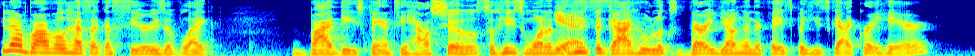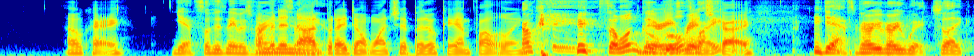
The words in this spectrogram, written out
You know, Bravo has like a series of like by these fancy house shows. So he's one of the, he's the guy who looks very young in the face, but he's got gray hair. Okay, Yeah, so his name is I'm going to nod, but I don't watch it. But okay, I'm following. Okay, someone Very Googles, rich right? guy. yes, very very rich. Like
